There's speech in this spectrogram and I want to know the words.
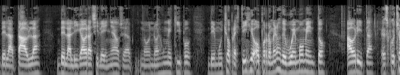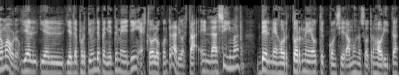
de la tabla de la liga brasileña, o sea, no, no es un equipo de mucho prestigio o por lo menos de buen momento ahorita. ¿Escuchó Mauro? Y el, y el, y el Deportivo Independiente Medellín es todo lo contrario, está en la cima del mejor torneo que consideramos nosotros ahorita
